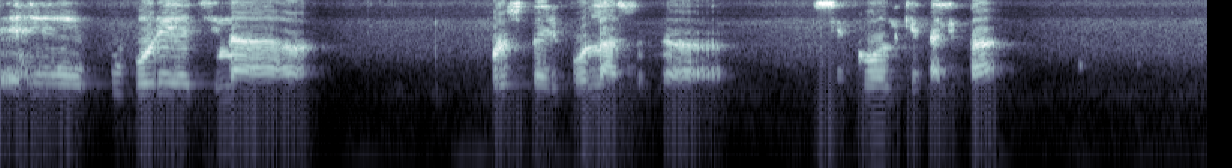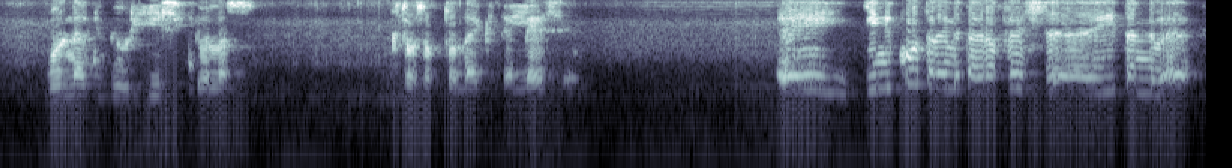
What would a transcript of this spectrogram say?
ε, που μπορεί έτσι να προσφέρει πολλά σε γκολ και τα λοιπά. Μπορεί να δημιουργήσει κιόλας εκτός από το να εκτελέσει. Ε, γενικότερα οι μεταγραφές ε, ήταν ε,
